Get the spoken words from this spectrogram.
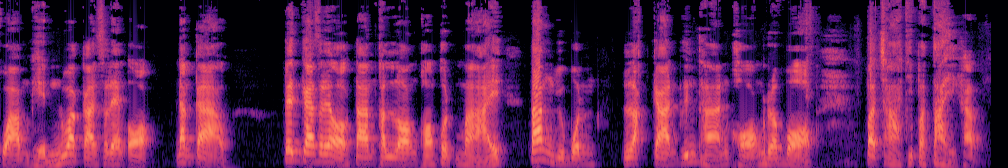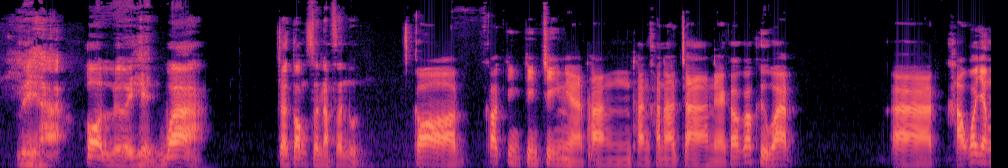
ความเห็นว่าการแสดงออกดังกล่าว เป็นการแสดงออกตามคันลองของกฎหมาย ตั้งอยู่บนหลักการพื้นฐานของระบอบประชาธิปไตยครับนี่ฮะก็เลยเห็นว่าจะต้องสนับสนุน ก็ ก็จริงจริงๆเนี่ยทางทางคณาจารย์เนี่ยก็ก็คือว่าอ่าเขาก็ยัง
